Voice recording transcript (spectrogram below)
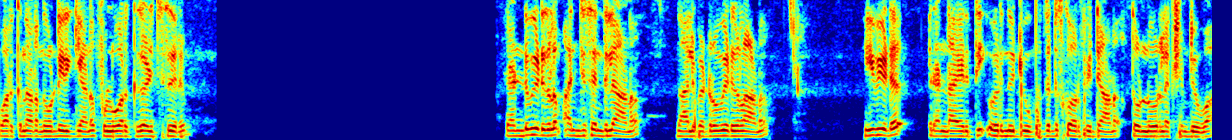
വർക്ക് നടന്നുകൊണ്ടിരിക്കുകയാണ്. ഫുൾ വർക്ക് കഴിച്ചു തരും. രണ്ട് വീടുകളും അഞ്ച് സെന്റിലാണ് നാല് ബെഡ്റൂം വീടുകളാണ്. ഈ വീട് രണ്ടായിരത്തി ഒരുന്നൂറ്റി മുപ്പത്തെട്ട് സ്ക്വയർ ഫീറ്റ് ആണ്. തൊണ്ണൂറ് ലക്ഷം രൂപ.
